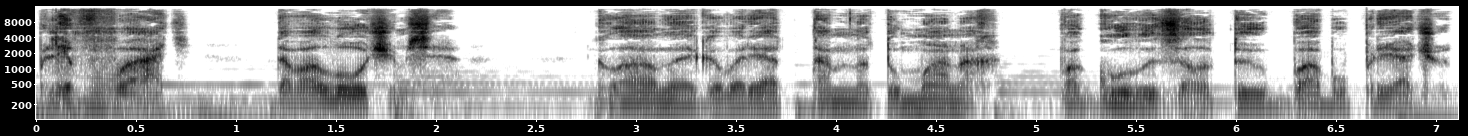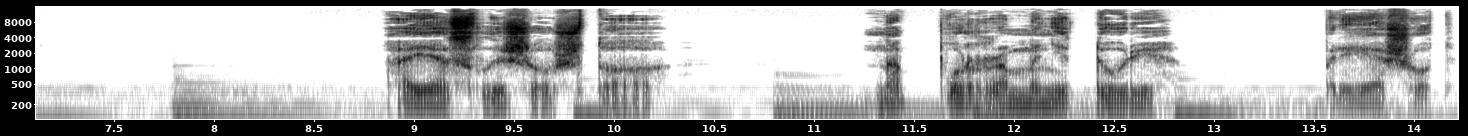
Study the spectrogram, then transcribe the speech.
«Плевать! Доволочимся! Главное, говорят, там на туманах погулы золотую бабу прячут. А я слышал, что на пурромонитуре брешут.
